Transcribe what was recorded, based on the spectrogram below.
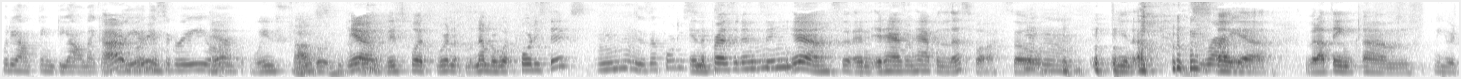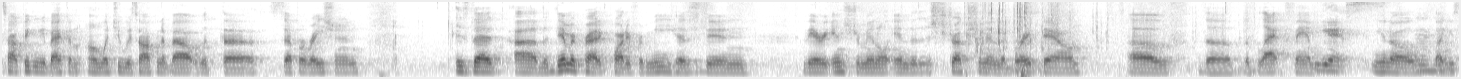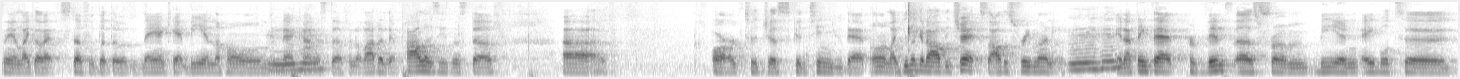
what do y'all think? Do y'all like I agree, or agree. disagree or Yeah, we've. I agree. Yeah, it's what we're number what forty six Mhm, is that 46? in the presidency. Yeah, so and it hasn't happened thus far. So you know, so Right. yeah. But I think um, you were talking picking back on, on what you were talking about with the separation. Is that uh, the Democratic Party for me has been very instrumental in the destruction and the breakdown of the the black family. Yes. You know, like you're saying, like all that stuff but the man can't be in the home and that kind of stuff, and a lot of their policies and stuff uh, are to just continue that on. Like you look at all the checks, all this free money, and I think that prevents us from being able to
